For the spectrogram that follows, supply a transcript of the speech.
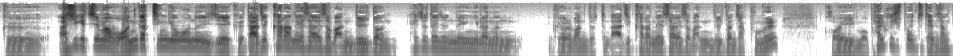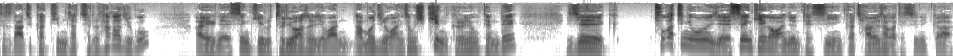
그 아시겠지만 원 같은 경우는 이제 그 나즈카란 회사에서 만들던 해저대전쟁이라는 그걸 만들었던 나즈카란 회사에서 만들던 작품을 거의 뭐 8, 90%된 상태에서 나즈카 팀 자체를 사가지고 아예 그냥 SNK로 들여와서 이제 완- 나머지를 완성시킨 그런 형태인데 이제 그- 2 같은 경우는 이제 SNK가 완전 됐으니까 자회사가 됐으니까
